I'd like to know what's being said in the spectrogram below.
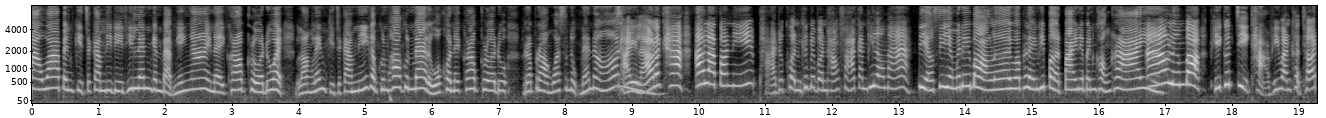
มาว่าเป็นกิจกรรมดีๆ ที่เล่นกันแบบง่าย ๆ ในครอบครัวด้วย ลองเล่นกิจกรรมนี้กับคุณพ่อคุณแม่หรือว่าคนในครอบครัวดู รับรองว่าสนุกแน่นอน ใช่แล้วล่ะค่ะ เอาล่ะตอนนี้พาทุกคนขึ้นไปบนท้องฟ้ากันพี่เรามา เดี๋ยวสิยังไม่ได้บอกเลยว่าเพลงที่เปิดไปเนี่ยเป็นของใครอ้าวลืมบอกพี่กุจิค่ะพี่วันขอโทษ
